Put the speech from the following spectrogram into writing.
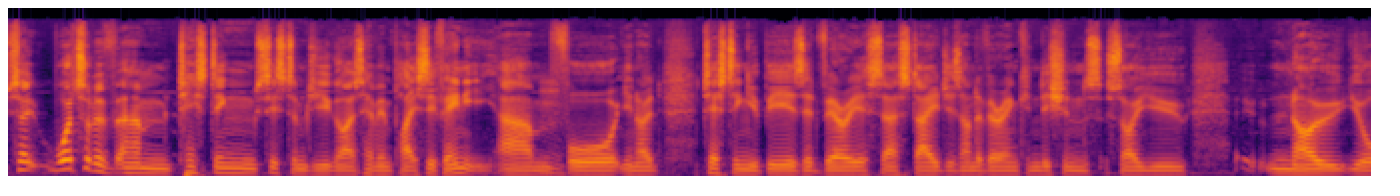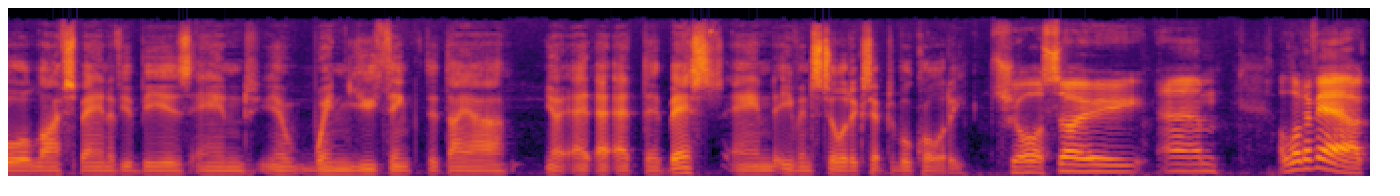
So, what sort of um, testing system do you guys have in place, if any, um, mm. for you know testing your beers at various uh, stages under varying conditions, so you know your lifespan of your beers and you know when you think that they are you know at, at their best and even still at acceptable quality? Sure. So, um, a lot of our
